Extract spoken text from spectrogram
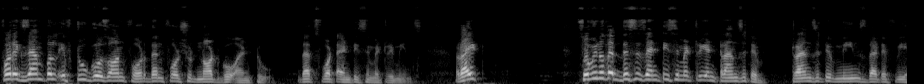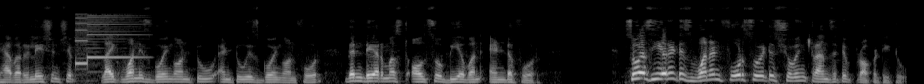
For example, if 2 goes on 4, then 4 should not go on 2. That's what antisymmetry means, right? So we know that this is antisymmetry and transitive. Transitive means that if we have a relationship like 1 is going on 2 and 2 is going on 4, then there must also be a 1 and a 4. So as here it is 1 and 4, so it is showing transitive property too.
